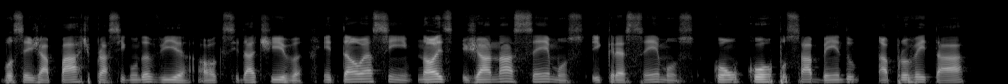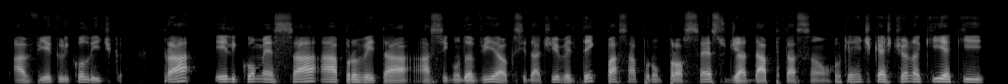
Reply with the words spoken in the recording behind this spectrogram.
você já parte para a segunda via, a oxidativa. Então é assim, nós já nascemos e crescemos com o corpo sabendo aproveitar a via glicolítica. Para ele começar a aproveitar a segunda via oxidativa, ele tem que passar por um processo de adaptação. O que a gente questiona aqui é que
